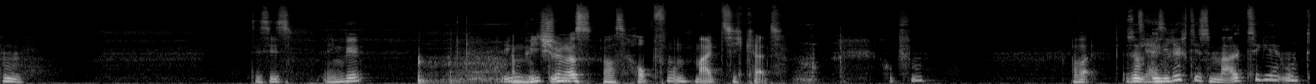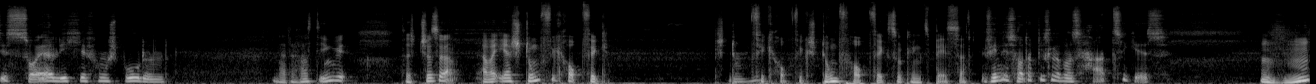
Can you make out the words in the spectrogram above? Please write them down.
Hm. Das ist irgendwie eine Irgendwie Mischung dünn. aus, aus Hopfen und Malzigkeit. Hopfen. Aber Also Der ich ist- rieche das Malzige und das Säuerliche vom Sprudeln. na, da hast du irgendwie, das ist schon so, aber eher stumpfig hopfig. Stumpfig hopfig, stumpf hopfig, so klingt es besser. Ich finde, es hat ein bisschen was Harziges. Mhm.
